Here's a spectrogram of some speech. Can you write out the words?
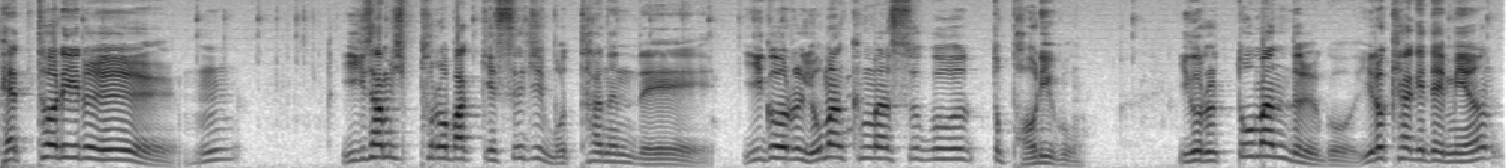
배터리를 음, 20, 30%밖에 쓰지 못하는데 이거를 요만큼만 쓰고 또 버리고 이거를 또 만들고 이렇게 하게 되면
